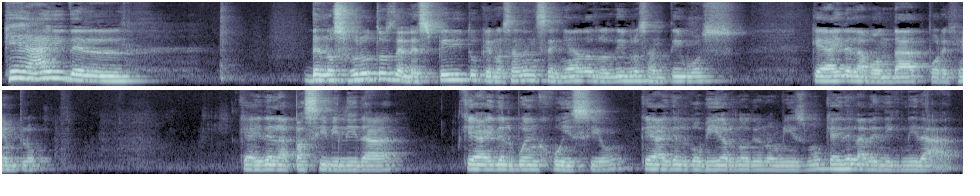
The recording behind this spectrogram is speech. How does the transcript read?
¿Qué hay del de los frutos del Espíritu que nos han enseñado los libros antiguos, que hay de la bondad, por ejemplo, que hay de la pasibilidad, que hay del buen juicio, que hay del gobierno de uno mismo, que hay de la benignidad,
